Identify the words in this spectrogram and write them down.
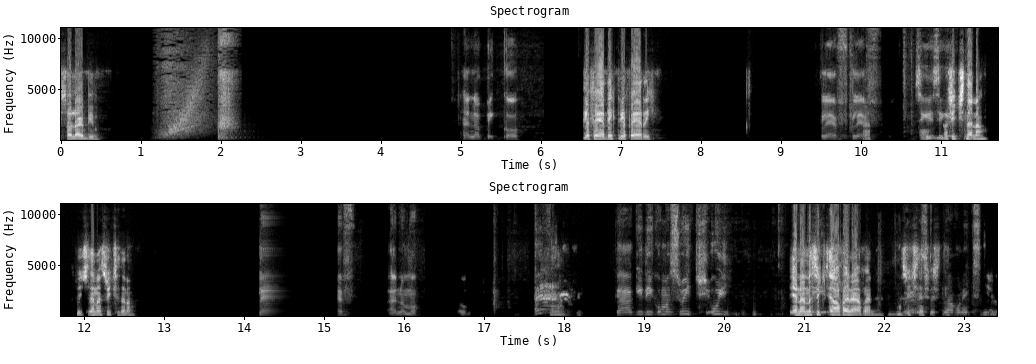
solar beam. Ano pick ko? Clefairy, Clefairy. Clef, clef. Sige, Oh, sige. Switch na lang. Switch na lang, switch na lang. Clef. Ano mo? Hmm. Gagi, di ko ma-switch. Uy! Yan na, na-switch na. Okay na, okay na. Na-switch na, switch Switch na na. ako next game.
